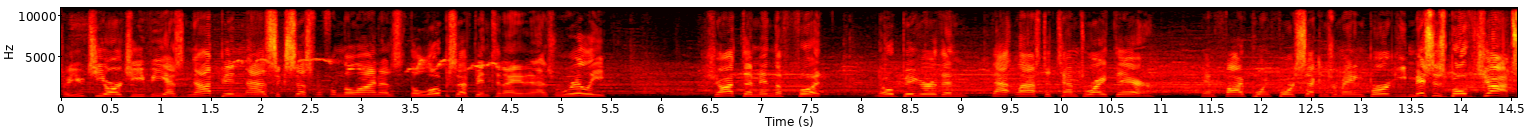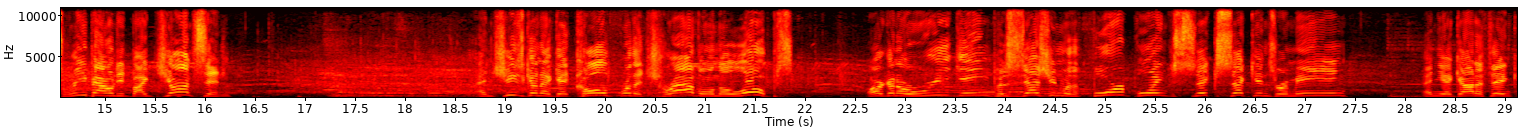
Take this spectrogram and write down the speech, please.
So UTRGV has not been as successful from the line as the Lopes have been tonight and has really shot them in the foot. No bigger than that last attempt right there. And 5.4 seconds remaining. Berge misses both shots. Rebounded by Johnson. And she's to get called for the travel, and the Lopes are to regain possession with 4.6 seconds remaining. And you got to think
